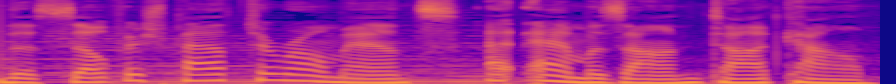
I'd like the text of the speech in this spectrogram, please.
The Selfish Path to Romance at amazon.com.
